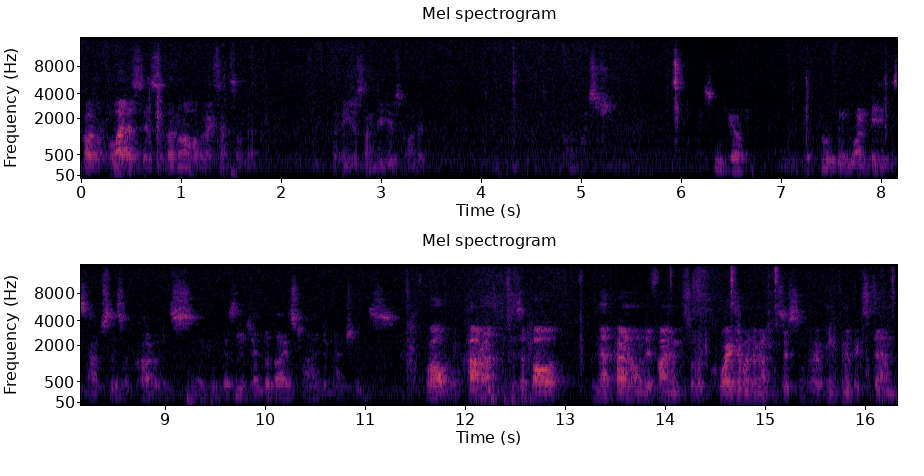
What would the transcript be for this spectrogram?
But for lattices, I don't know how to make sense of that. I think just ambiguous quantity. So your, the proof in one D, this absence of currents, like, it doesn't generalize to higher dimensions? Well, the current is about the net current only defined sort of quasi one-dimensional systems. We have infinite extent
